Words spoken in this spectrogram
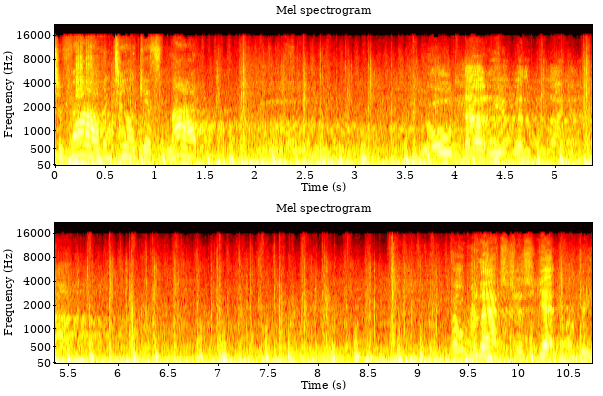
survive until it gets light. We're holding out here, whether we like it or not. Don't relax just yet, Marie.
